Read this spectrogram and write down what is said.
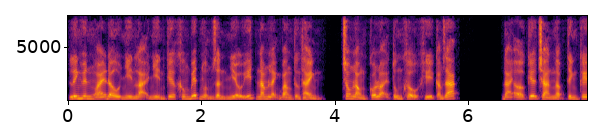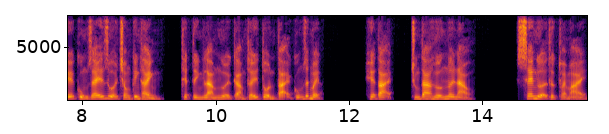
Linh Huyên ngoái đầu nhìn lại nhìn kia không biết nhuộm dần nhiều ít năm lạnh băng tường thành, trong lòng có loại tùng khẩu khí cảm giác. Đại ở kia tràn ngập tính kế cùng dễ ruồi trong kinh thành, thiệt tình làm người cảm thấy tồn tại cũng rất mệt. Hiện tại, chúng ta hướng nơi nào? Xe ngựa thực thoải mái,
